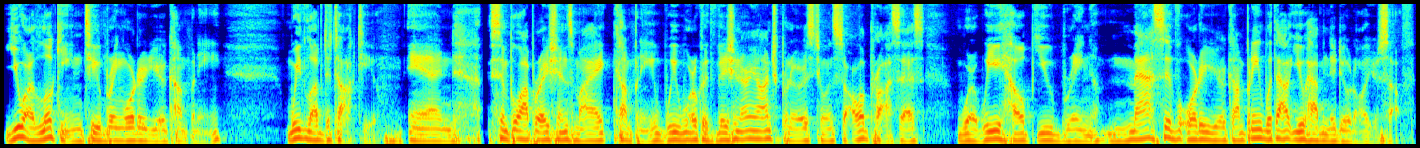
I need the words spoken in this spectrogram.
you are looking to bring order to your company, we'd love to talk to you. And Simple Operations, my company, we work with visionary entrepreneurs to install a process where we help you bring massive order to your company without you having to do it all yourself.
